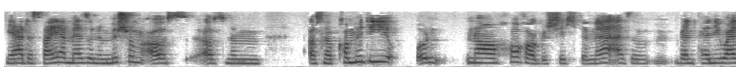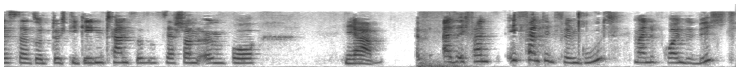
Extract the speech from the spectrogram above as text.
ja, das war ja mehr so eine Mischung aus, aus einem, aus einer Comedy und einer Horrorgeschichte, ne? Also wenn Pennywise da so durch die Gegend tanzt, das ist ja schon irgendwo, ja, also ich fand, ich fand den Film gut, meine Freunde nicht.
